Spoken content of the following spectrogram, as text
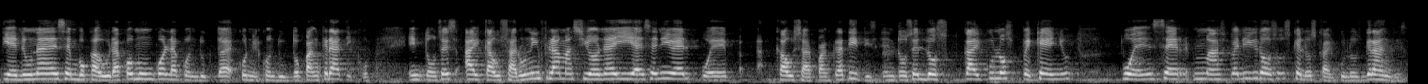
tiene una desembocadura común con, la conducta, con el conducto pancreático. Entonces, al causar una inflamación ahí a ese nivel, puede causar pancreatitis. Entonces, los cálculos pequeños pueden ser más peligrosos que los cálculos grandes.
